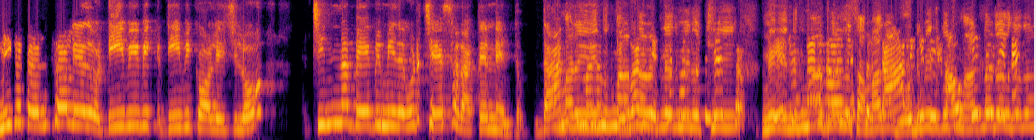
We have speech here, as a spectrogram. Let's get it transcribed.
మీకు తెలుసో లేదో? డివివి డివి కాలేజ్లో చిన్న బేబీ మీద కూడా చేశాడు అటెండెంట్. మరి ఎందుకు మాట్లాడట్లేదు వచ్చి? ఎందుకు మాట్లాడలేదు? వచ్చి మాట్లాడాలి కదా?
